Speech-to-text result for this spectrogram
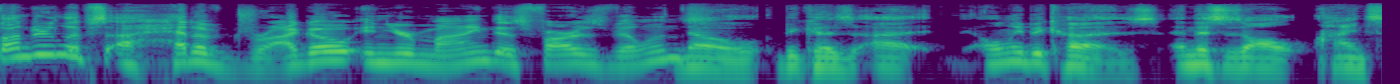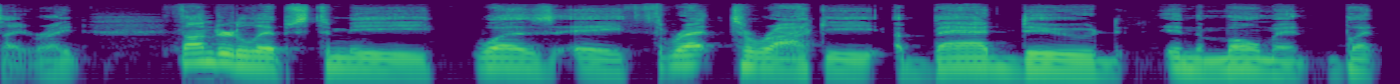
Thunderlips ahead of Drago in your mind as far as villains? No, because uh, only because, and this is all hindsight, right? Thunderlips to me was a threat to Rocky, a bad dude in the moment, but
